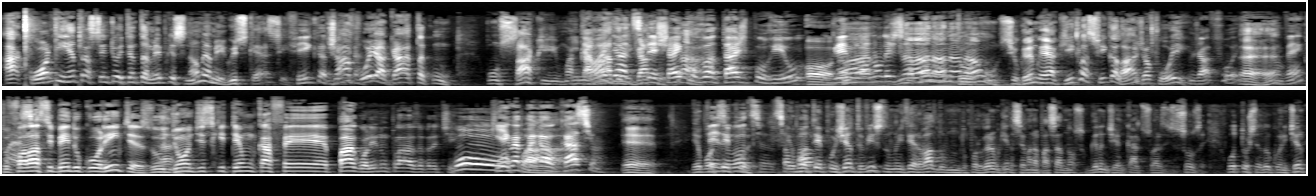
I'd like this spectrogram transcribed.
Acorda e entra a 180 também, porque senão, meu amigo, esquece. Fica, Já fica. foi a gata com, com saco e uma E não adianta, de se gato. deixar ir Ah, com vantagem pro Rio, Ó, o Grêmio ah, lá não deixa escapar, Não, não. não, não. Se o Grêmio ganhar aqui, classifica lá, já foi. Já foi. É. Não vem Tu falasse bem do Corinthians, o Ah. John disse que tem um café pago ali no Plaza pra ti. essa. Quem é que vai Opa! pagar? O Cássio? É. Eu botei, o pro, outro, São eu botei pro Gento Visto no intervalo do, do programa aqui na semana passada, nosso grande Giancarlo Soares de Souza, o torcedor corintiano,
